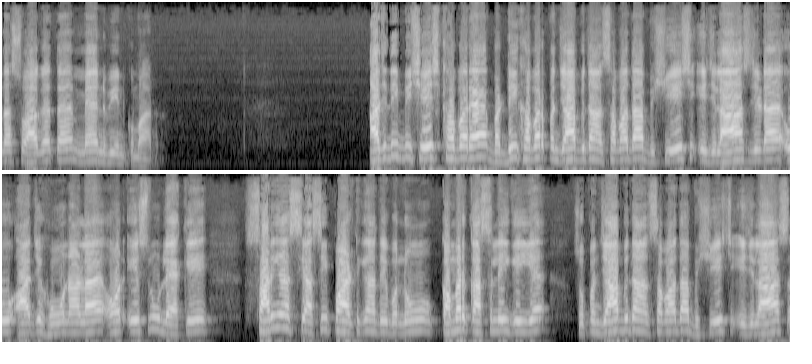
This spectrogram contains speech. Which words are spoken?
ਦਾ ਸਵਾਗਤ ਹੈ, ਮੈਂ ਨਵੀਨ ਕੁਮਾਰ। ਅੱਜ ਦੀ ਵਿਸ਼ੇਸ਼ ਖਬਰ ਹੈ, ਵੱਡੀ ਖਬਰ ਪੰਜਾਬ ਵਿਧਾਨ ਸਭਾ ਦਾ ਵਿਸ਼ੇਸ਼ ਇਜਲਾਸ ਜਿਹੜਾ ਹੈ, ਉਹ ਅੱਜ ਹੋਣ ਵਾਲਾ ਹੈ ਔਰ ਇਸ ਨੂੰ ਲੈ ਕੇ ਸਾਰੀਆਂ ਸਿਆਸੀ ਪਾਰਟੀਆਂ ਦੇ ਵੱਲੋਂ ਕਮਰ ਕੱਸ ਲਈ ਗਈ ਹੈ। ਸੋ ਪੰਜਾਬ ਵਿਧਾਨ ਸਭਾ ਦਾ ਵਿਸ਼ੇਸ਼ ਇਜਲਾਸ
